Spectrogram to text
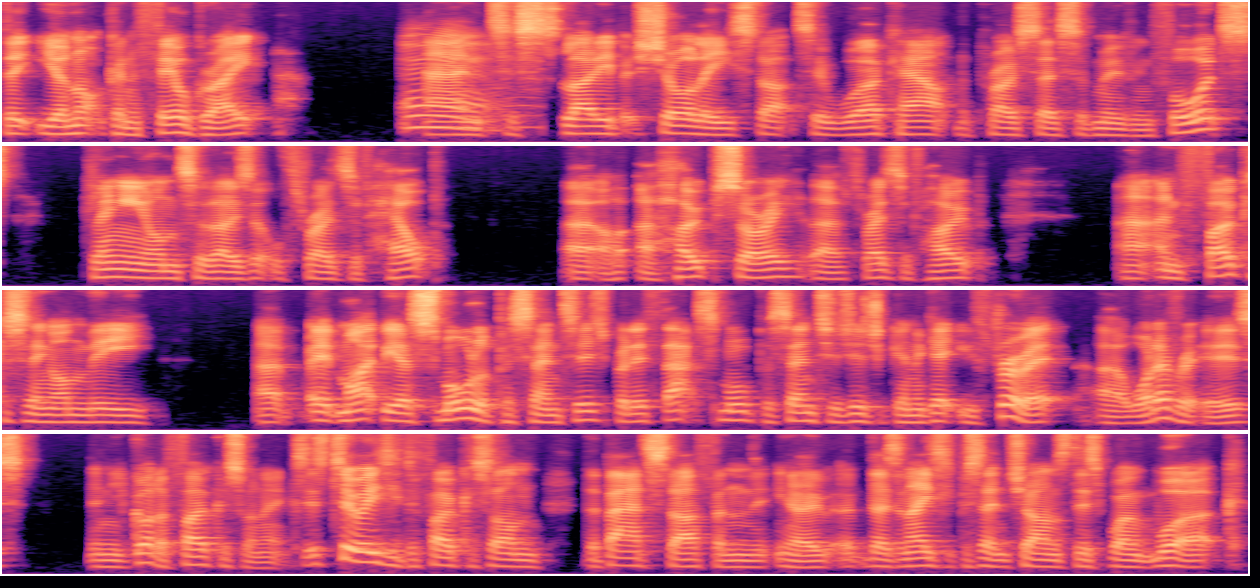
that you're not going to feel great mm. and to slowly but surely start to work out the process of moving forwards, clinging on to those little threads of help, uh, a hope, sorry, uh, threads of hope, uh, and focusing on the uh, it might be a smaller percentage, but if that small percentage is going to get you through it, uh, whatever it is, then you've got to focus on it because it's too easy to focus on the bad stuff and you know there's an 80% chance this won't work.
